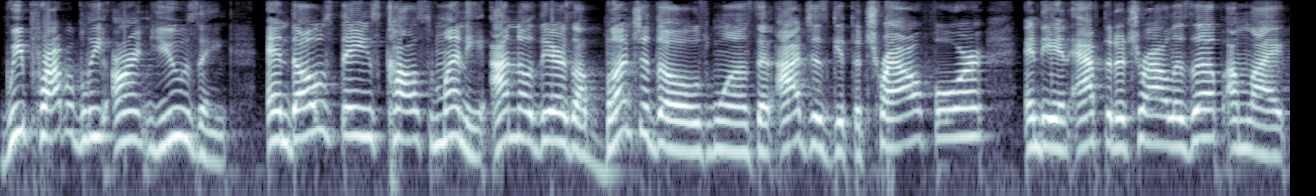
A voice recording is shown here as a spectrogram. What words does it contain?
we probably aren't using. And those things cost money. I know there's a bunch of those ones that I just get the trial for. And then after the trial is up, I'm like,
